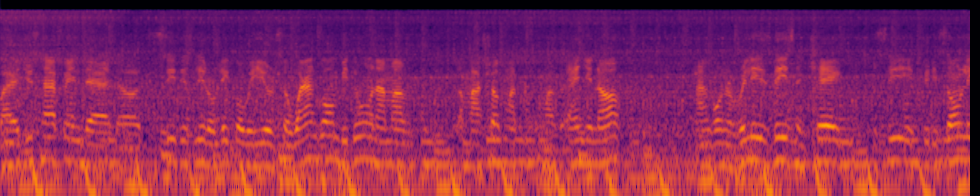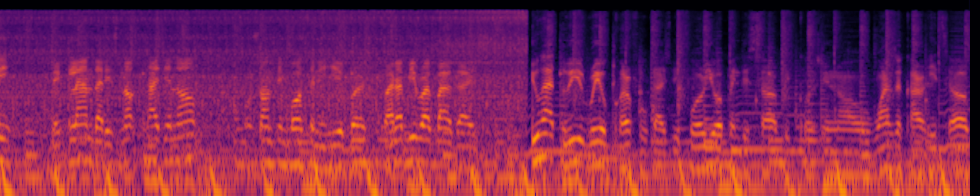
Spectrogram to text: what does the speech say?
But it just happened that uh, to see this little leak over here. So what I'm going to be doing, I'm going to shut my, my engine off. I'm going to release this and check to see if it is only the clamp that is not tight enough something busted in here. But, but I'll be right back, guys. You have to be real careful, guys, before you open this up because, you know, once the car heats up,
